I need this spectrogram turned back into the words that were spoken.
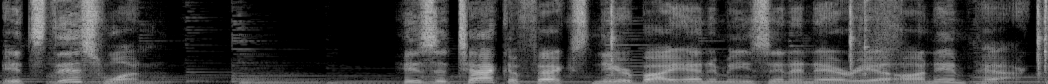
It's this one. His attack affects nearby enemies in an area on impact.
